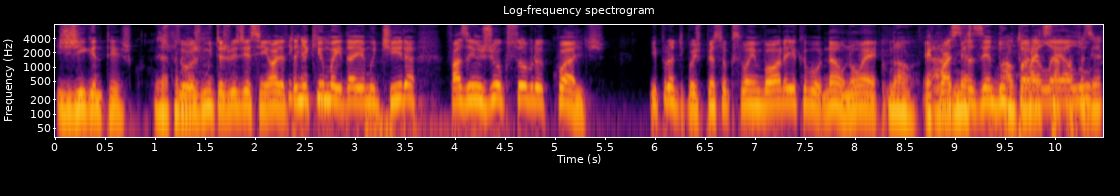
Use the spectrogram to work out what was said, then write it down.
gigantesco. Exatamente. As pessoas muitas vezes dizem assim: Olha, Fica tenho aqui, aqui uma ideia muito gira, fazem um jogo sobre coelhos e pronto, depois pensam que se vão embora e acabou. Não, não é. Não, é quase fazendo um paralelo.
